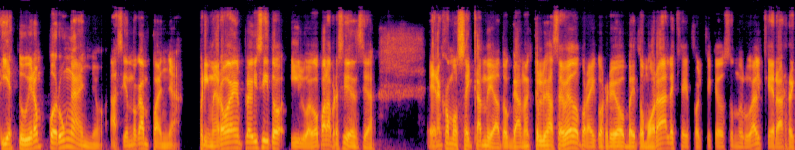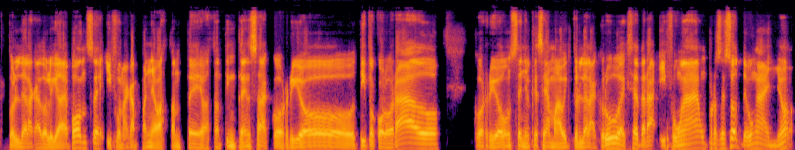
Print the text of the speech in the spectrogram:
Y estuvieron por un año haciendo campaña, primero en el plebiscito y luego para la presidencia. Eran como seis candidatos. Ganó Héctor Luis Acevedo, por ahí corrió Beto Morales, que fue el que quedó en segundo lugar, que era rector de la Católica de Ponce, y fue una campaña bastante, bastante intensa. Corrió Tito Colorado, corrió un señor que se llamaba Víctor de la Cruz, etcétera, y fue un proceso de un año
